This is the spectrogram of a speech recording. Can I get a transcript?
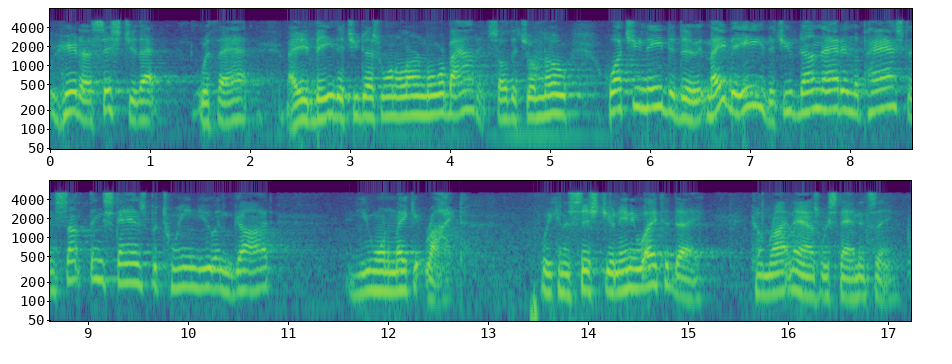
We're here to assist you that, with that. May it be that you just want to learn more about it so that you'll know what you need to do. It may be that you've done that in the past and something stands between you and God and you want to make it right. We can assist you in any way today, come right now as we stand and sing.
